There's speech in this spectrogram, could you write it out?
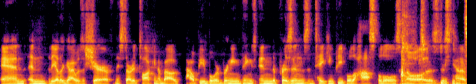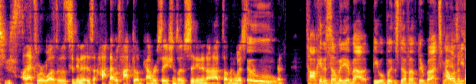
and and the other guy was a sheriff. And they started talking about how people are bringing things into prisons and taking people to hospitals, and oh, it was just kind of. Oh, that's where it was. It was sitting. in- It was a hot. That was hot tub conversations. I was sitting in a hot tub in Whistler. Ooh. Talking to somebody about people putting stuff up their butts, man. I wasn't that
